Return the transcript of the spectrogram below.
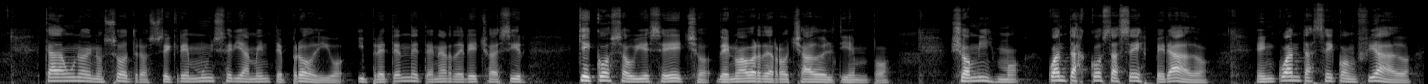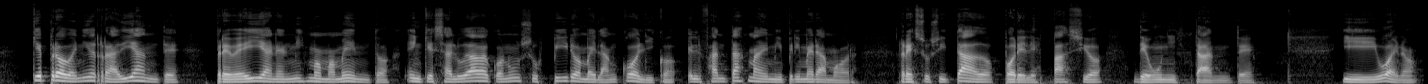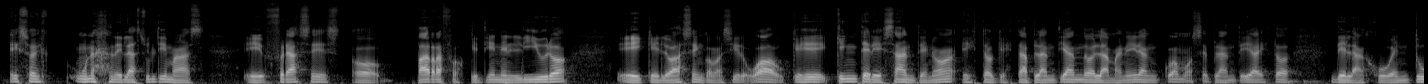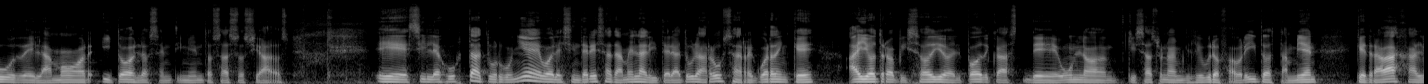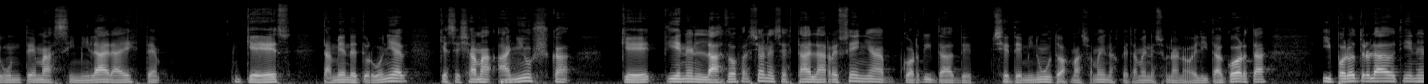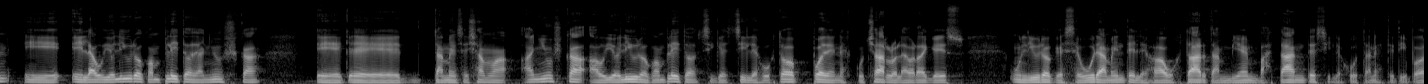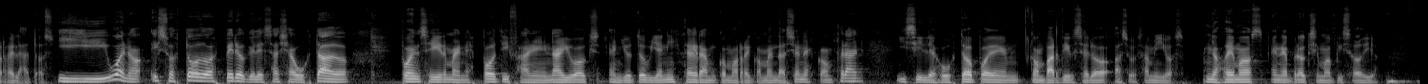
Cada uno de nosotros se cree muy seriamente pródigo y pretende tener derecho a decir ¿Qué cosa hubiese hecho de no haber derrochado el tiempo? Yo mismo, cuántas cosas he esperado, en cuántas he confiado, qué provenir radiante preveía en el mismo momento en que saludaba con un suspiro melancólico el fantasma de mi primer amor, resucitado por el espacio de un instante. Y bueno, eso es una de las últimas eh, frases o párrafos que tiene el libro eh, que lo hacen como decir, wow, qué, qué, interesante, ¿no? Esto que está planteando, la manera en cómo se plantea esto de la juventud, del amor y todos los sentimientos asociados. Eh, si les gusta Turgunievo, les interesa también la literatura rusa, recuerden que hay otro episodio del podcast de uno, quizás uno de mis libros favoritos también, que trabaja algún tema similar a este, que es también de Turguniev, que se llama Añushka, que tienen las dos versiones. Está la reseña cortita de 7 minutos más o menos, que también es una novelita corta. Y por otro lado tienen eh, el audiolibro completo de Añushka, eh, que también se llama Añushka Audiolibro Completo. Así que si les gustó pueden escucharlo. La verdad que es un libro que seguramente les va a gustar también bastante si les gustan este tipo de relatos. Y bueno, eso es todo. Espero que les haya gustado. Pueden seguirme en Spotify, en iVoox, en YouTube y en Instagram como Recomendaciones con Fran. Y si les gustó pueden compartírselo a sus amigos. Nos vemos en el próximo episodio.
